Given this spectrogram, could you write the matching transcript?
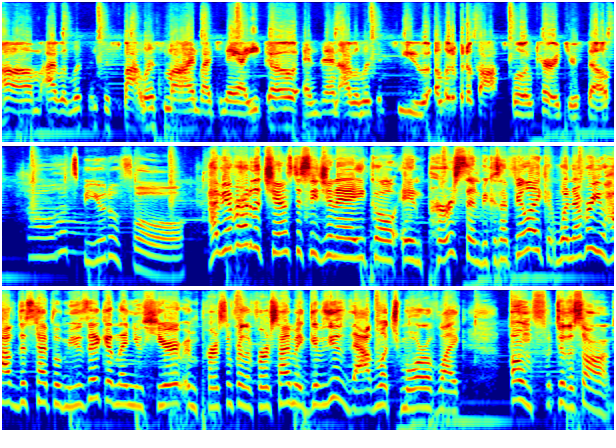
Um, I would listen to Spotless Mind by Jhené Aiko, and then I would listen to a little bit of gospel, encourage yourself. Oh, that's beautiful. Have you ever had the chance to see Jhené Aiko in person? Because I feel like whenever you have this type of music and then you hear it in person for the first time, it gives you that much more of like oomph to the song.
